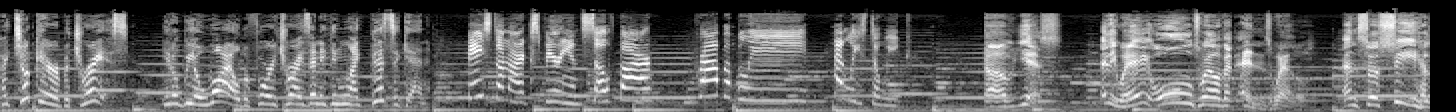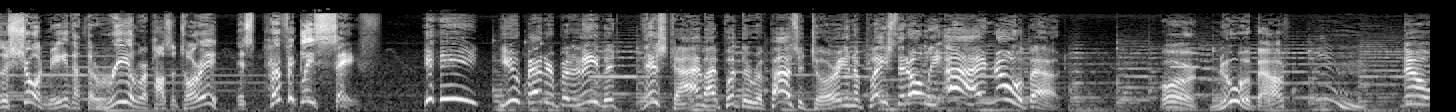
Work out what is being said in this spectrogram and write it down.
I took care of Betrayus. It'll be a while before he tries anything like this again. Based on our experience so far, probably at least a week. Uh, yes. Anyway, all's well that ends well. And Sir C has assured me that the real repository is perfectly safe. Hee You better believe it. This time I put the repository in a place that only I know about. Or knew about. Hmm. Now,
